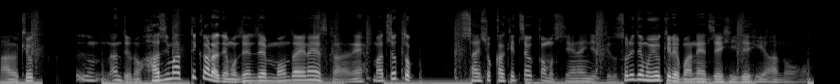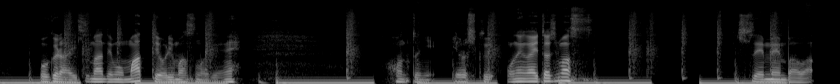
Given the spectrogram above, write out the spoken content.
あの曲なんていうの始まってからでも全然問題ないですからねまあちょっと最初かけちゃうかもしれないんですけどそれでもよければねぜひぜひあの僕らいつまでも待っておりますのでね本当によろしくお願いいたします。出演メンバーは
